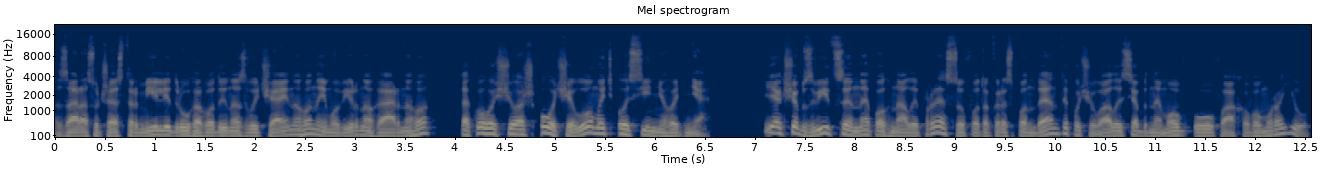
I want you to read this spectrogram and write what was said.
Зараз у Честерміллі друга година звичайного, неймовірно гарного, такого, що аж очі ломить осіннього дня. Якщо б звідси не погнали пресу, фотокореспонденти почувалися б немов у фаховому раю,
